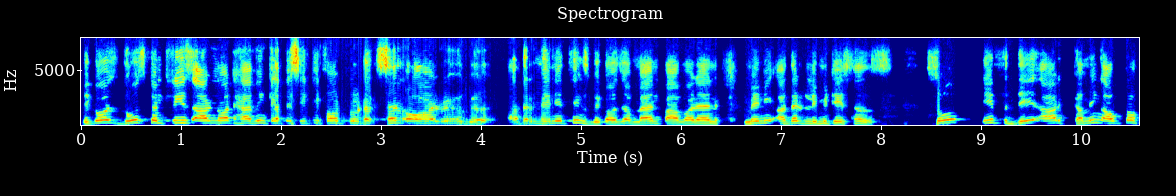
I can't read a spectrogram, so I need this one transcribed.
because those countries are not having capacity for production or uh, other many things because of manpower and many other limitations. So if they are coming out of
